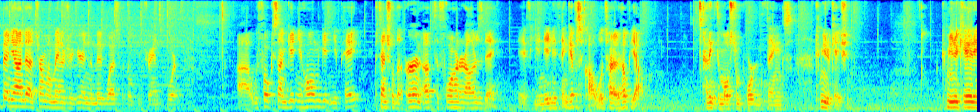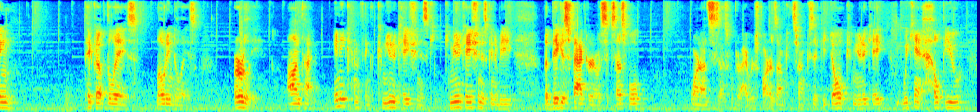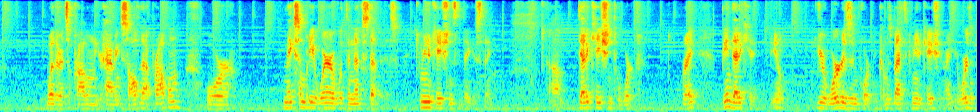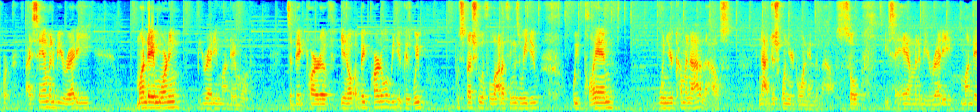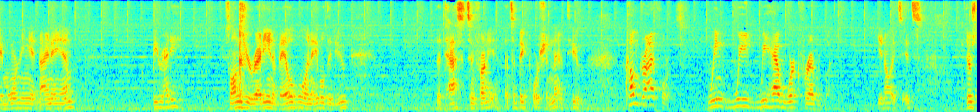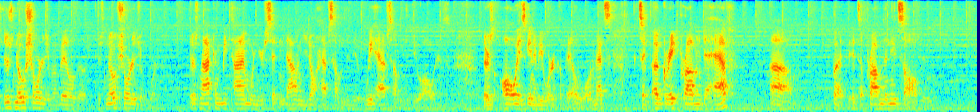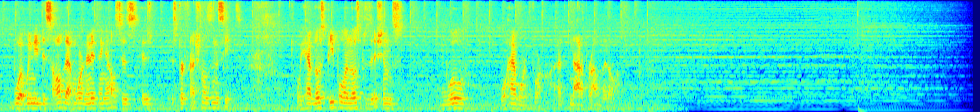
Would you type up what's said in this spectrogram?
Ben Janda, terminal manager here in the Midwest with Oakley Transport. Uh, we focus on getting you home, getting you paid, potential to earn up to $400 a day. If you need anything, give us a call. We'll try to help you out. I think the most important things, communication. Communicating, pickup delays, loading delays, early, on time, any kind of thing. Communication is key. Communication is going to be the biggest factor of a successful or an unsuccessful driver as far as I'm concerned. Because if you don't communicate, we can't help you, whether it's a problem you're having, solve that problem, or make somebody aware of what the next step is. Communication is the biggest thing. Um, dedication to work, right? Being dedicated, you know, your word is important. It comes back to communication, right? Your word is important. I say I'm going to be ready Monday morning, be ready Monday morning. It's a big part of, you know, a big part of what we do because we, especially with a lot of things we do, we plan when you're coming out of the house, not just when you're going into the house. So you say, hey, I'm going to be ready Monday morning at 9 a.m. Be ready. As long as you're ready and available and able to do the task that's in front of you, that's a big portion there too. Come drive for us. We we we have work for everybody. You know, it's it's there's there's no shortage of availability. There's no shortage of work. There's not going to be time when you're sitting down and you don't have something to do. We have something to do always. There's always going to be work available, and that's it's a, a great problem to have. Um, but it's a problem that needs solved. What we need to solve that more than anything else is, is, is professionals in the seats. We have those people in those positions. We'll we'll have work for them. Uh, not a problem at all.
